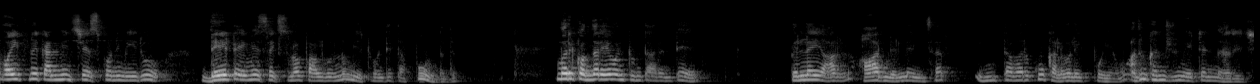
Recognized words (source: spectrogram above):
వైఫ్ని కన్విన్స్ చేసుకొని మీరు డే టైమే సెక్స్లో పాల్గొనడం ఎటువంటి తప్పు ఉండదు. మరి కొందరు ఏమంటుంటారంటే పెళ్ళై ఆరు ఆరు నెలలు అయింది సార్ ఇంతవరకు కలవలేకపోయాము. అన్కన్జ్యూమేటెడ్ మ్యారేజ్.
